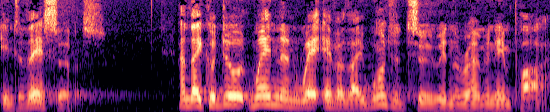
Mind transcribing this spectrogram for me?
into their service. And they could do it when and wherever they wanted to in the Roman Empire.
